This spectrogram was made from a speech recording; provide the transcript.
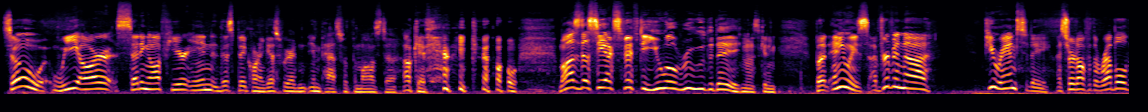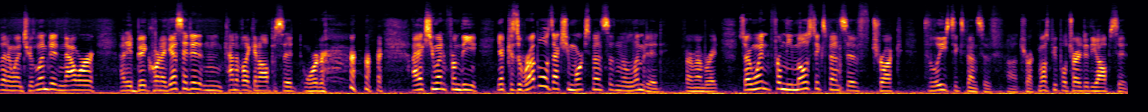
So we are setting off here in this Bighorn. I guess we're at an impasse with the Mazda. Okay, there we go. Mazda CX-50, you will rue the day. No, just kidding. But anyways, I've driven uh, few Rams today. I started off with a Rebel, then I went to a Limited, and now we're at a Bighorn. I guess I did it in kind of like an opposite order. I actually went from the, yeah, because the Rebel was actually more expensive than the Limited, if I remember right. So I went from the most expensive truck to the least expensive uh, truck. Most people try to do the opposite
